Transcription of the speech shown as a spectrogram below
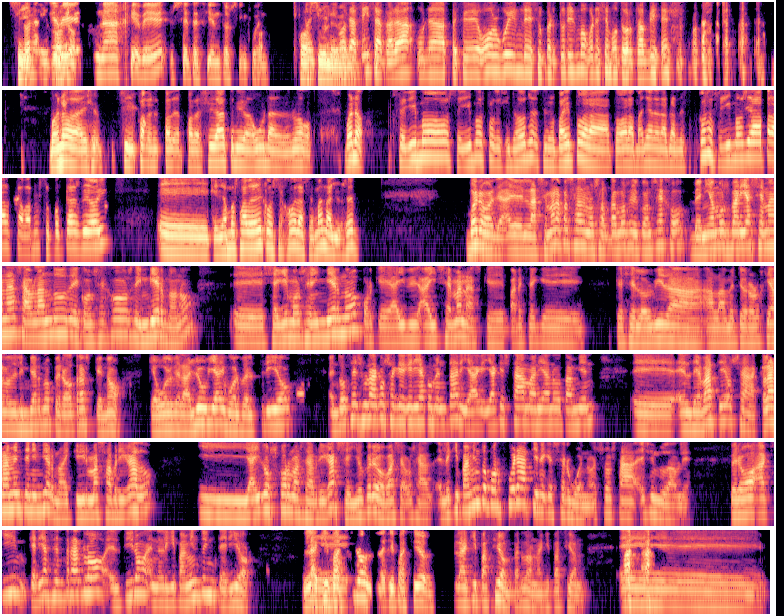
Sí, una GB, una GB 750. Posiblemente. Pues, así, sacará una especie de Goldwing de superturismo con ese motor también. bueno, eh, sí, parecida ha tenido alguna, desde luego. Bueno, seguimos, seguimos, porque si no, se nos va a ir toda la, toda la mañana en hablar de estas cosas. Seguimos ya para acabar nuestro podcast de hoy. Eh, queríamos saber el consejo de la semana, Josep. Bueno, eh, la semana pasada nos saltamos el consejo. Veníamos varias semanas hablando de consejos de invierno, ¿no? Eh, seguimos en invierno porque hay, hay semanas que parece que, se le olvida a la meteorología lo del invierno, pero otras que no, que vuelve la lluvia y vuelve el frío. Entonces, una cosa que quería comentar, ya, ya que está Mariano también, eh, el debate, o sea, claramente en invierno hay que ir más abrigado, y hay dos formas de abrigarse, yo creo. O sea, el equipamiento por fuera tiene que ser bueno, eso está, es indudable. Pero aquí quería centrarlo el tiro en el equipamiento interior. La eh, equipación, la equipación. la equipación, perdón, la equipación. Eh,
